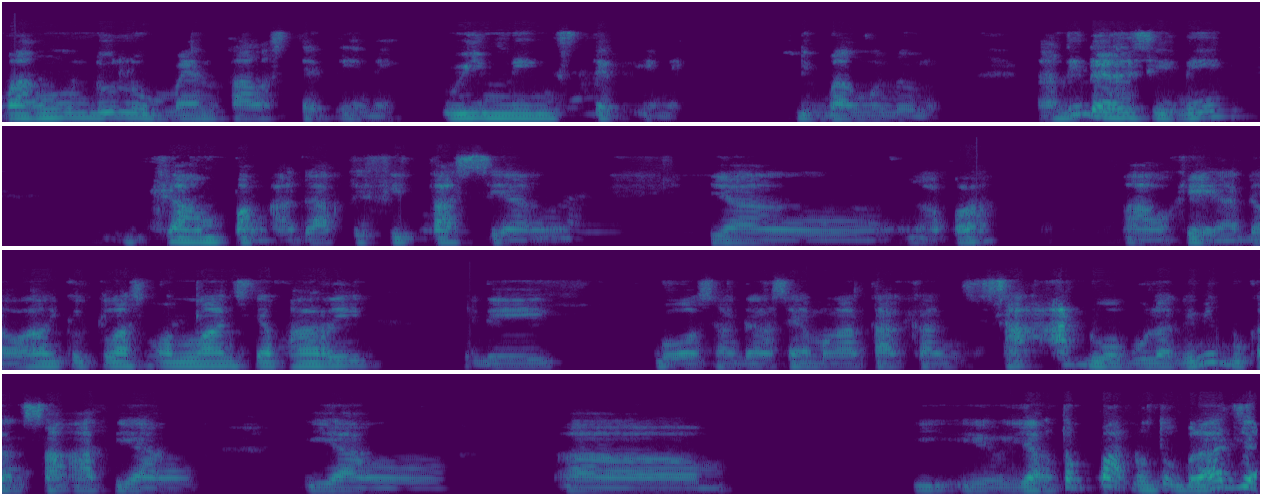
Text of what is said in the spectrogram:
Bangun dulu mental state ini, winning state ini, dibangun dulu. Nanti dari sini gampang ada aktivitas yang yang apa? Ah, Oke, okay, ada orang ikut kelas online setiap hari, jadi bahwa sadar saya mengatakan saat dua bulan ini bukan saat yang yang um, yang tepat untuk belajar.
